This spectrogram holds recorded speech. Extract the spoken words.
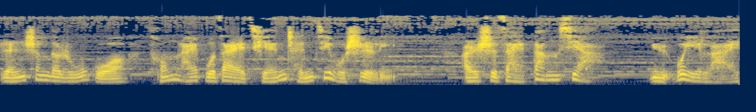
人生的如果。从来不在前尘旧事里，而是在当下与未来。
